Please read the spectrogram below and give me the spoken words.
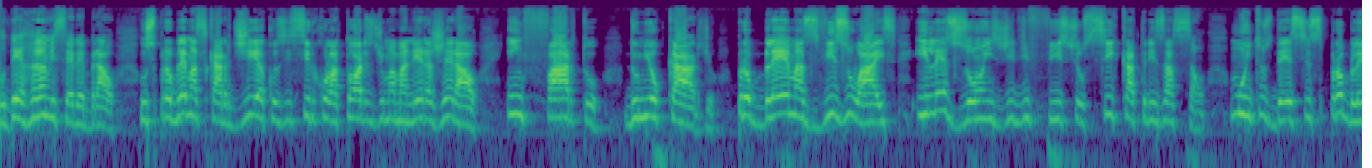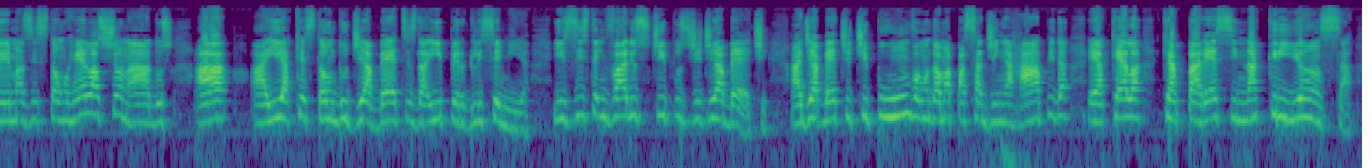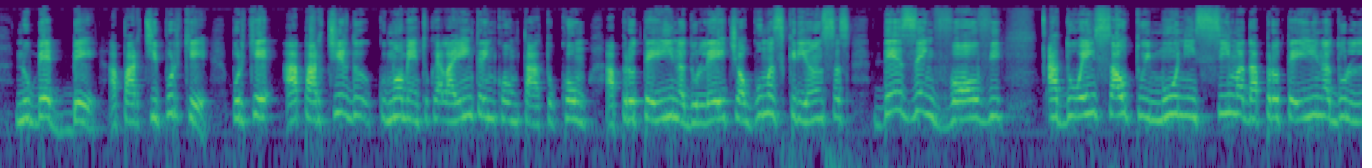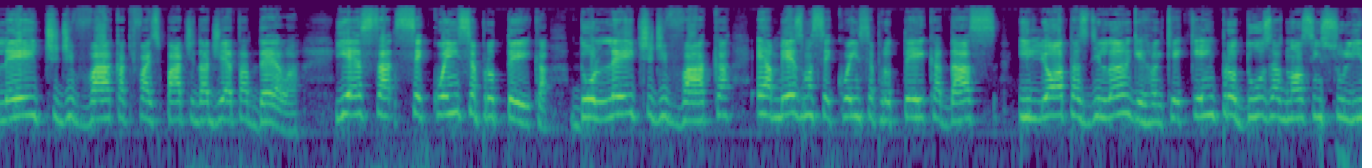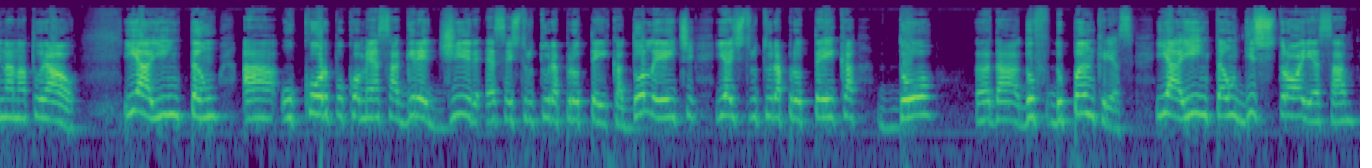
o derrame cerebral, os problemas cardíacos e circulatórios de uma maneira geral, infarto do miocárdio, problemas visuais e lesões de difícil cicatrização. Muitos desses problemas estão relacionados a aí a questão do diabetes, da hiperglicemia. Existem vários tipos de diabetes. A diabetes tipo 1, vamos dar uma passadinha rápida, é aquela que aparece na criança, no bebê. A partir por quê? Porque a partir do momento que ela entra em contato com a proteína do leite, algumas crianças desenvolvem a doença autoimune em cima da proteína do leite de vaca que faz parte da dieta dela. E essa sequência proteica do leite de vaca é a mesma sequência proteica das ilhotas de Langerhans, que é quem produz a nossa insulina natural. E aí, então, a, o corpo começa a agredir essa estrutura proteica do leite e a estrutura proteica do, uh, da, do, do pâncreas. E aí, então, destrói essa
